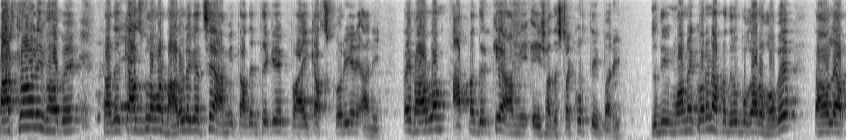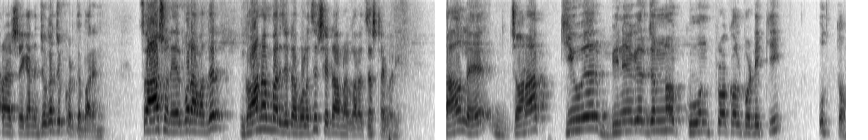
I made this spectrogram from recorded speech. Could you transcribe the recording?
পার্সোনালি ভাবে তাদের কাজগুলো আমার ভালো লেগেছে, আমি তাদের থেকে প্রায় কাজ করিয়ে আনি। তাই ভাবলাম আপনাদেরকে আমি এই সাদেশটা করতেই পারি। যদি মনে করেন আপনাদের উপকার হবে, তাহলে আপনারা সেখানে যোগাযোগ করতে পারেন। তো আসুন, এরপর আমাদের ঘ নাম্বার যেটা বলেছে, সেটা আমরা করার চেষ্টা করি। তাহলে, জনাব কিউ এর বিনিয়োগের জন্য কোন প্রকল্পটি কি উত্তম?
